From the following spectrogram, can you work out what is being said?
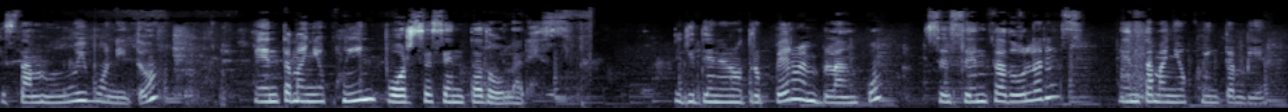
Está muy bonito. En tamaño queen por 60 dólares. Aquí tienen otro pero en blanco. 60 dólares. En tamaño queen también.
